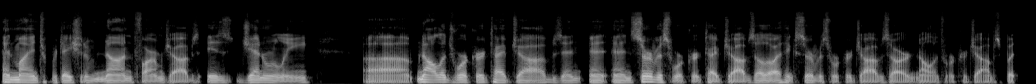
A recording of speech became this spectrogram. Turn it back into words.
and my interpretation of non farm jobs is generally uh, knowledge worker type jobs and, and, and service worker type jobs although i think service worker jobs are knowledge worker jobs but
